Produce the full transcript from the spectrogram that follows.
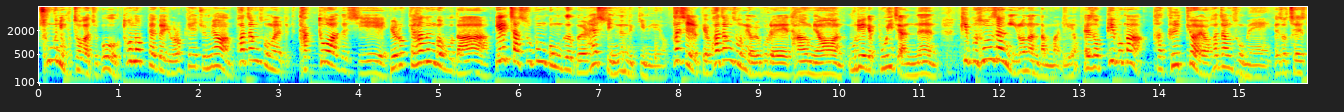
충분히 묻혀가지고 토너팩을 이렇게 해주면 화장솜을 이렇게 닥토하듯이 이렇게 하는 것보다 1차 수분 공급을 할 수 있는 느낌이에요. 사실 이렇게 화장솜이 얼굴에 닿으면 우리에게 보이지 않는 피부 손상이 일어난단 말이에요. 그래서 피부가 다 긁혀요, 화장솜에. 그래서 제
